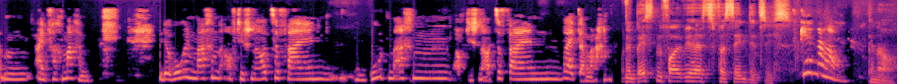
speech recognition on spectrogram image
ähm, einfach machen. Wiederholen, machen, auf die Schnauze fallen, gut machen, auf die Schnauze fallen, weitermachen. Und im besten Fall, wie heißt es, versendet sich's. Genau. Genau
